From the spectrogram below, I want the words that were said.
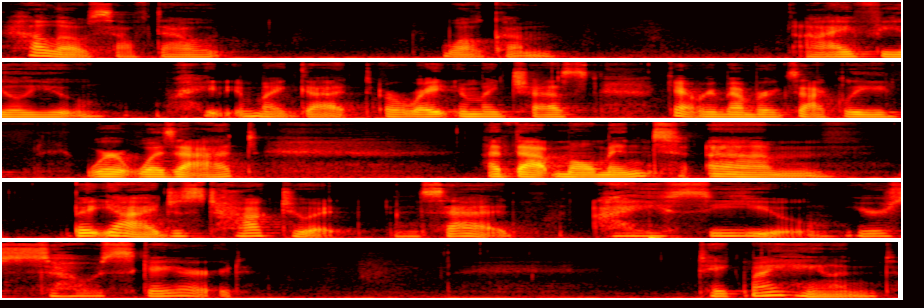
Hello, self doubt. Welcome. I feel you right in my gut or right in my chest. Can't remember exactly where it was at at that moment. Um, but yeah, I just talked to it and said, I see you. You're so scared. Take my hand.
